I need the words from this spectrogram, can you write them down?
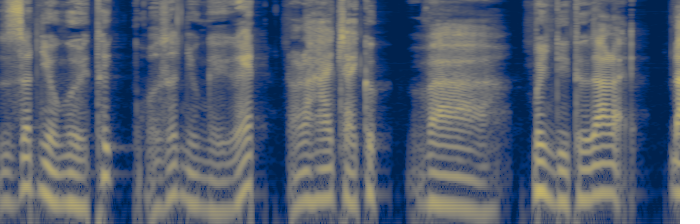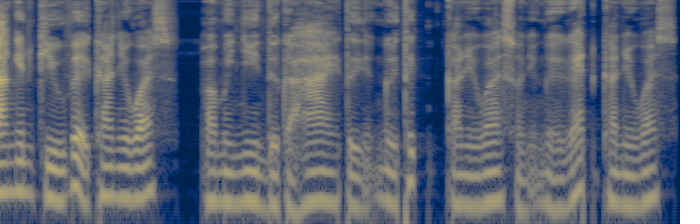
Rất nhiều người thích và rất nhiều người ghét. Đó là hai trái cực. Và mình thì thực ra lại đang nghiên cứu về Kanye West và mình nhìn từ cả hai, từ những người thích Kanye West và những người ghét Kanye West.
